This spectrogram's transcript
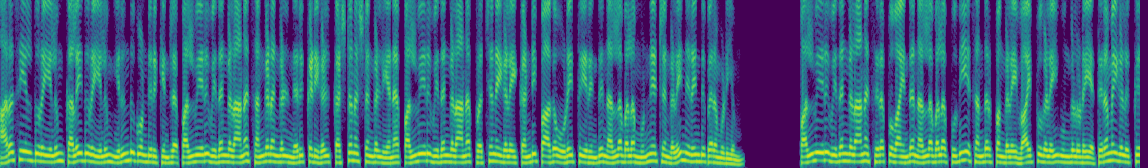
அரசியல் துறையிலும் கலைத்துறையிலும் இருந்து கொண்டிருக்கின்ற பல்வேறு விதங்களான சங்கடங்கள் நெருக்கடிகள் கஷ்டநஷ்டங்கள் என பல்வேறு விதங்களான பிரச்சனைகளை கண்டிப்பாக உடைத்து எறிந்து நல்லபல முன்னேற்றங்களை நிறைந்து பெற முடியும். பல்வேறு விதங்களான சிறப்பு வாய்ந்த நல்லபல புதிய சந்தர்ப்பங்களை வாய்ப்புகளை உங்களுடைய திறமைகளுக்கு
